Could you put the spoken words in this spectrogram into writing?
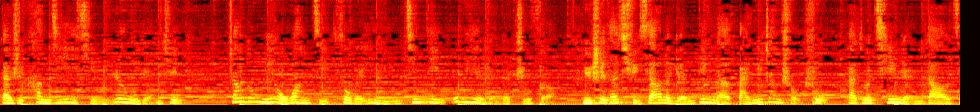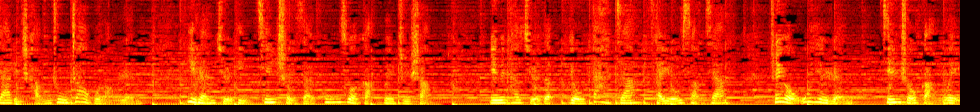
但是抗击疫情任务严峻，张东没有忘记作为一名金地物业人的职责，于是他取消了原定的白内障手术，拜托亲人到家里常住照顾老人，毅然决定坚守在工作岗位之上，因为他觉得有大家才有小家，只有物业人。坚守岗位，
